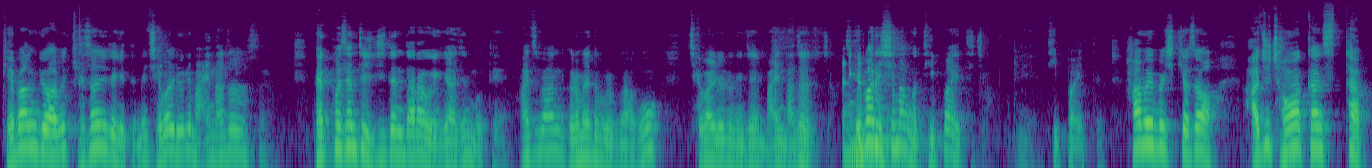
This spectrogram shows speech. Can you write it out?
개방 교합이 개선이 되기 때문에 재발률이 많이 낮아졌어요. 100% 유지된다라고 얘기하지는 못해요. 하지만 그럼에도 불구하고 재발률은 굉장히 많이 낮아졌죠. 재발이 심한 건 딥바이트죠. 네, 딥바이트. 함입을 시켜서 아주 정확한 스탑,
